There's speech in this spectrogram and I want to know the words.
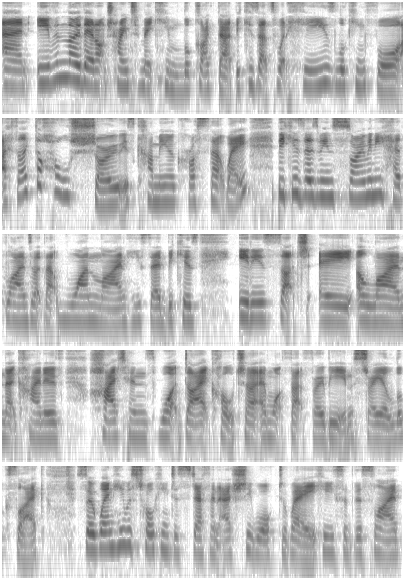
And even though they're not trying to make him look like that because that's what he's looking for, I feel like the whole show is coming across that way because there's been so many headlines about that one line he said because it is such a, a line that kind of heightens what diet culture and what fat phobia in Australia looks like. So when he was talking to Stefan as she walked away, he said this line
